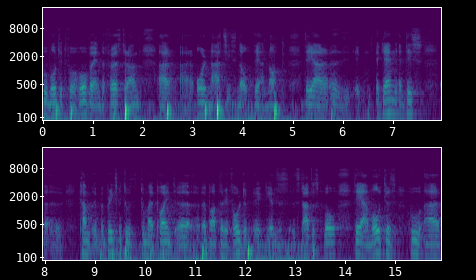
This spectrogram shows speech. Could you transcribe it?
who voted for Hofer in the first round are, are all Nazis. No, they are not. They are uh, again, and this uh, come, brings me to, to my point uh, about the revolt against the status quo. They are voters who are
